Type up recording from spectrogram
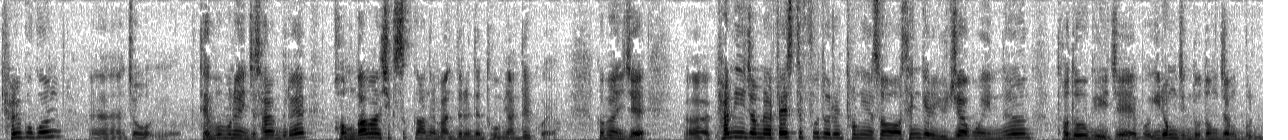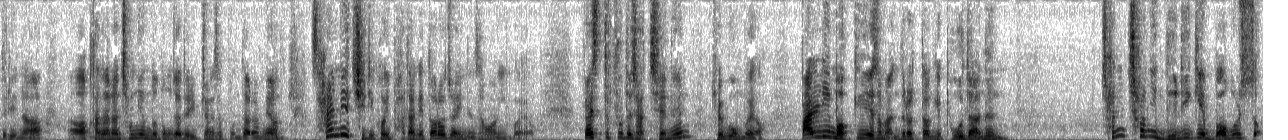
결국은 예, 저 대부분의 이제 사람들의 건강한 식습관을 만드는 데는 도움이 안 될 거예요. 그러면 이제 어, 편의점의 패스트푸드를 통해서 생계를 유지하고 있는 더더욱이 이제 뭐 일용직 노동자분들이나 어, 가난한 청년 노동자들 입장에서 본다라면 삶의 질이 거의 바닥에 떨어져 있는 상황인 거예요. 패스트푸드 자체는 결국은 뭐예요? 빨리 먹기 위해서 만들었다기보다는 천천히 느리게 먹을 수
